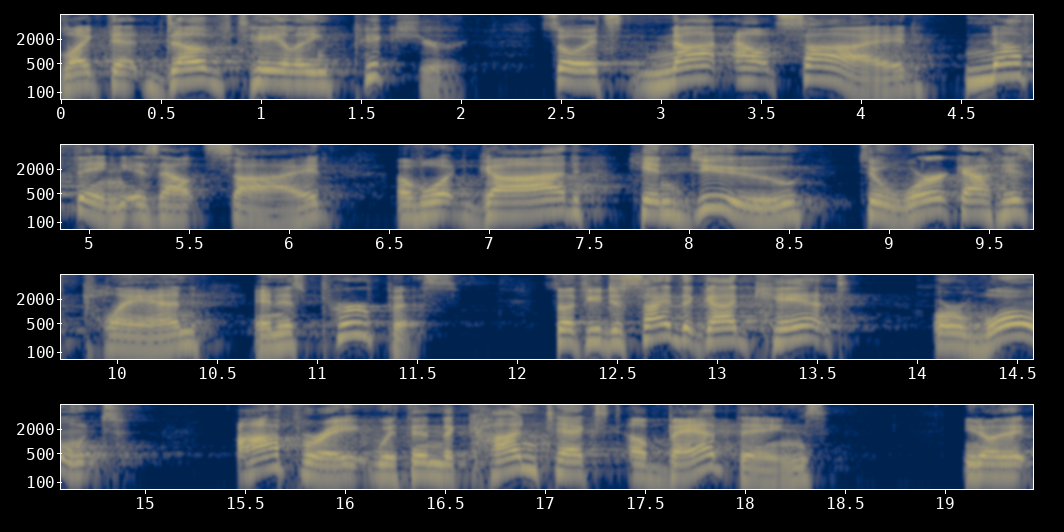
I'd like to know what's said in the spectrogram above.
like that dovetailing picture. So it's not outside, nothing is outside of what God can do to work out his plan and his purpose. So if you decide that God can't or won't operate within the context of bad things, you know that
